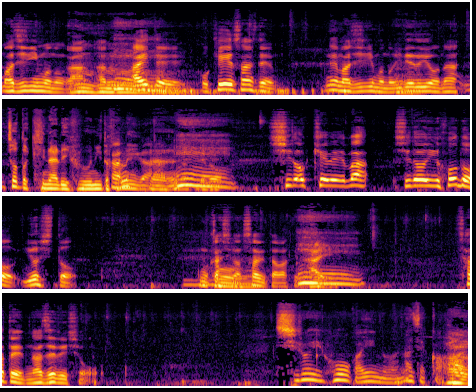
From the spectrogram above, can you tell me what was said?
混じり物がある、うんあえてこう計算して、ね、混じり物を入れるようなちょっときなり風にとかね。紙がありますえけど、え白ければ白いほどよしと昔はされたわけえです、はい。ええ。さてなぜでしょう？白い方がいいのはなぜか、えはい。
